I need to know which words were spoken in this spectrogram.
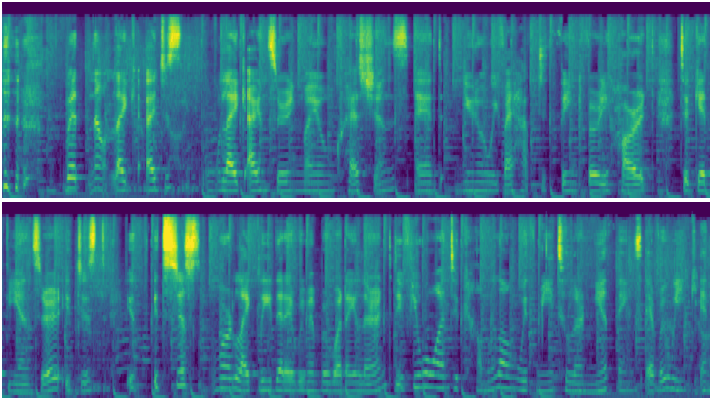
but no, like I just like answering my own questions and you know if I have to think very hard to get the answer it just it, it's just more likely that I remember what I learned. If you want to come along with me to learn new things every week and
